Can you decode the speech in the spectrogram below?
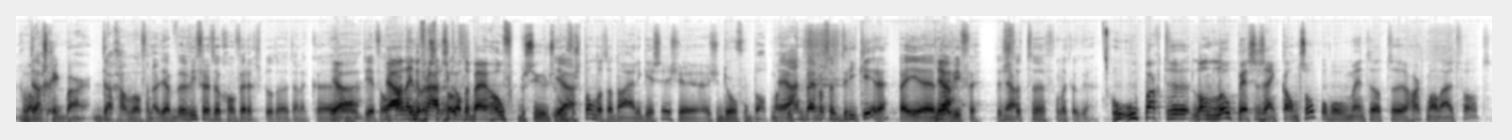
gewoon daar, beschikbaar. Daar gaan we wel vanuit. Ja, Wiever heeft ook gewoon verder gespeeld uiteindelijk. ja, die heeft ja alleen de vraag is altijd bij hoofdbestuurders hoe verstandig dat nou eigenlijk is als, je, als je doorvoetbalt. Maar ja, en wij was ook drie keer hè, bij, bij Wiever. Dus dat vond ik ook, ja. Hoe, hoe pakte Lan Lopez zijn kans op op het moment dat Hartman uitvalt?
